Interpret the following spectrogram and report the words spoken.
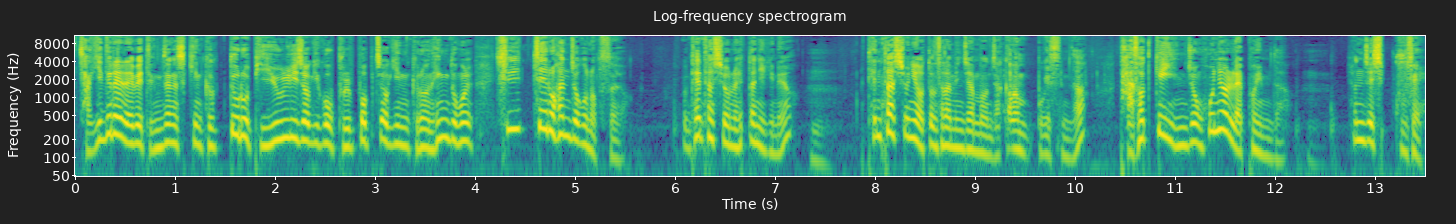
자기들의 랩에 등장시킨 극도로 비윤리적이고 불법적인 그런 행동을 실제로 한 적은 없어요. 텐타시온을 했다는 얘기네요. 음. 텐타시온이 어떤 사람인지 한번 잠깐만 보겠습니다. 다섯 개 인종 혼혈 래퍼입니다. 현재 19세.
